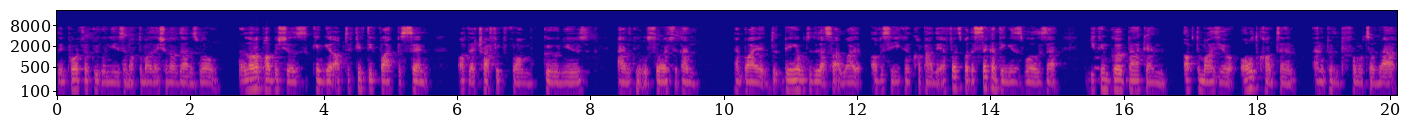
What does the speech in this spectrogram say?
the importance of Google News and optimization of that as well. A lot of publishers can get up to 55% of their traffic from Google News and Google Search, and and by being able to do that site wide, obviously you can compound the efforts. But the second thing is as well is that you can go back and optimize your old content and improve the performance of that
